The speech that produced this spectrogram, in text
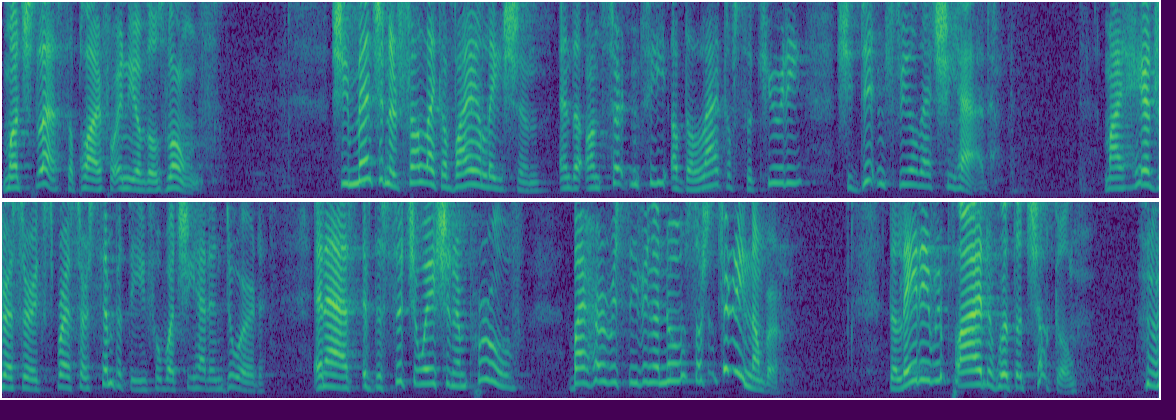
much less apply for any of those loans. She mentioned it felt like a violation and the uncertainty of the lack of security she didn't feel that she had. My hairdresser expressed her sympathy for what she had endured and asked if the situation improved by her receiving a new social security number. The lady replied with a chuckle hmm,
